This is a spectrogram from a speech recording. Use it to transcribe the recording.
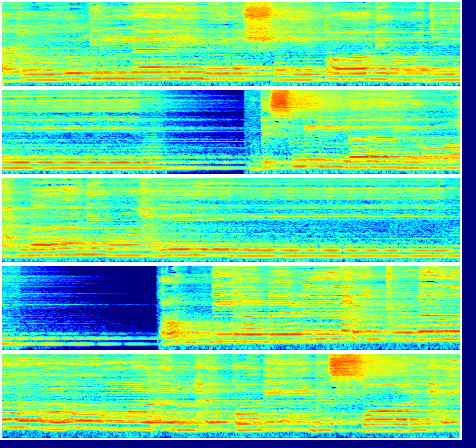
أعوذ بالله من الشيطان الرجيم. بسم الله الرحمن الرحيم. رب هب لي حكما وألحقني بالصالحين.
